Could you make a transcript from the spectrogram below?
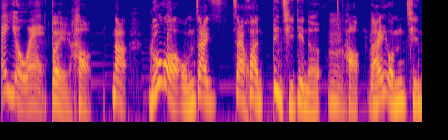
哎，有哎。对，好，那如果我们再再换定期定额，嗯，好，来，我们请。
